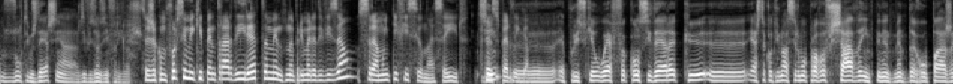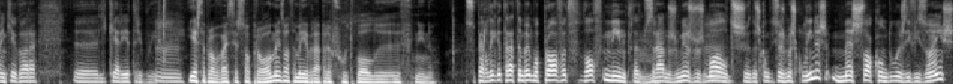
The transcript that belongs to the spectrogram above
os últimos descem às divisões inferiores. Seja como for, se uma equipa entrar diretamente na primeira divisão, será muito difícil, não é? Sair da Superliga. é por isso que a UEFA considera que esta continua a ser uma prova fechada, independentemente da roupagem que agora lhe querem atribuir. E esta prova vai ser só para homens ou também haverá para futebol eh, feminino? A Superliga terá também uma prova de futebol feminino, portanto, será nos mesmos moldes das competições masculinas, mas só com duas divisões.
